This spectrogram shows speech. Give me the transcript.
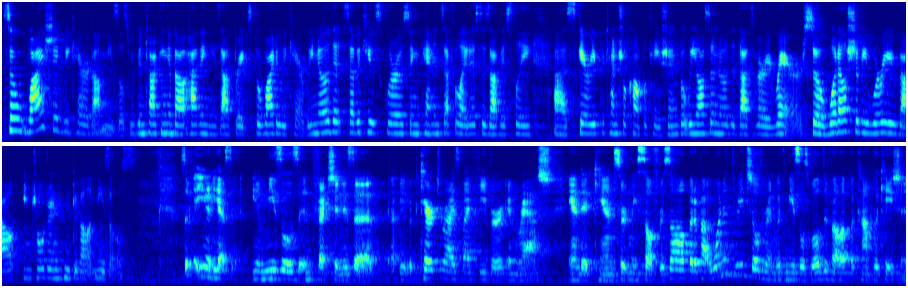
So, why should we care about measles? We've been talking about having these outbreaks, but why do we care? We know that subacute sclerosing panencephalitis is obviously a scary potential complication, but we also know that that's very rare. So, what else should we worry about in children who develop measles? So, you know, yes, you know, measles infection is a, characterized by fever and rash and it can certainly self resolve, but about one in three children with measles will develop a complication.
